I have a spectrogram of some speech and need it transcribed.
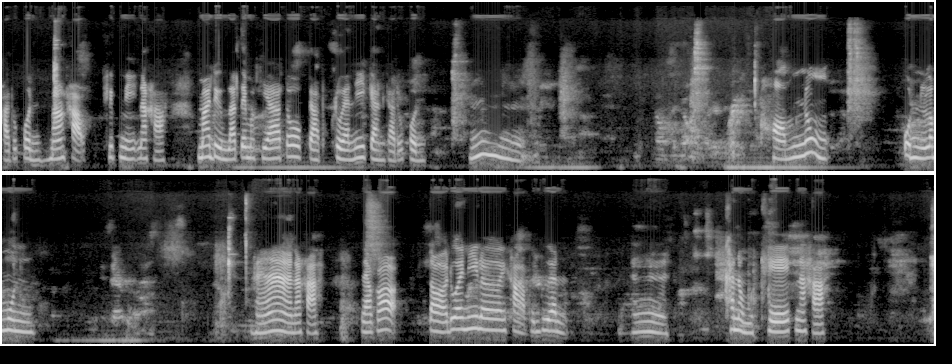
ค่ะทุกคนมาข่าวคลิปนี้นะคะ มาดื่มลาเต้มาคิอาโต้กับครูแอนนี่กันค่ะทุกคน อืมหอมนุ่ม อุ่นละมุนอ่านะคะ แล้วก็ต่อด้วยนี่เลยค่ะเพื่อนๆเออขนมเค้กนะคะ แค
